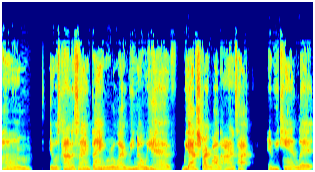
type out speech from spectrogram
um, it was kind of the same thing. We were like, we know we have, we got to strike while the iron's hot, and we can't let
